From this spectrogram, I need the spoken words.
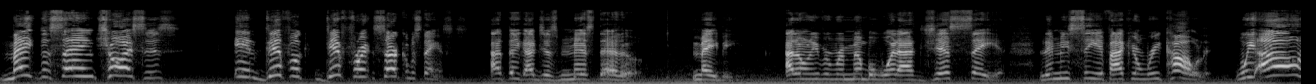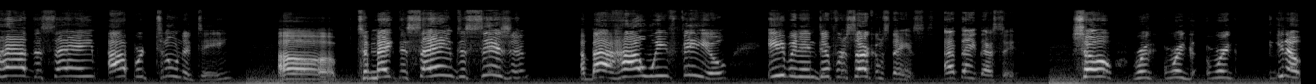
make the same choices in diff- different circumstances. I think I just messed that up. Maybe. I don't even remember what I just said. Let me see if I can recall it. We all have the same opportunity uh, to make the same decision about how we feel, even in different circumstances. I think that's it. So, re- re- re- you know,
